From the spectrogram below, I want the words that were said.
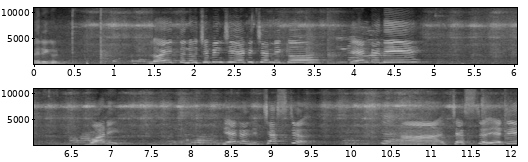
వెరీ గుడ్. లోహిత్ నువ్వు చూపించి ఏటిచ్చాను నీకు? ఏంటది? బాడీ. ఏంటది? చెస్ట్. చెస్ట్. ఏంటి?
